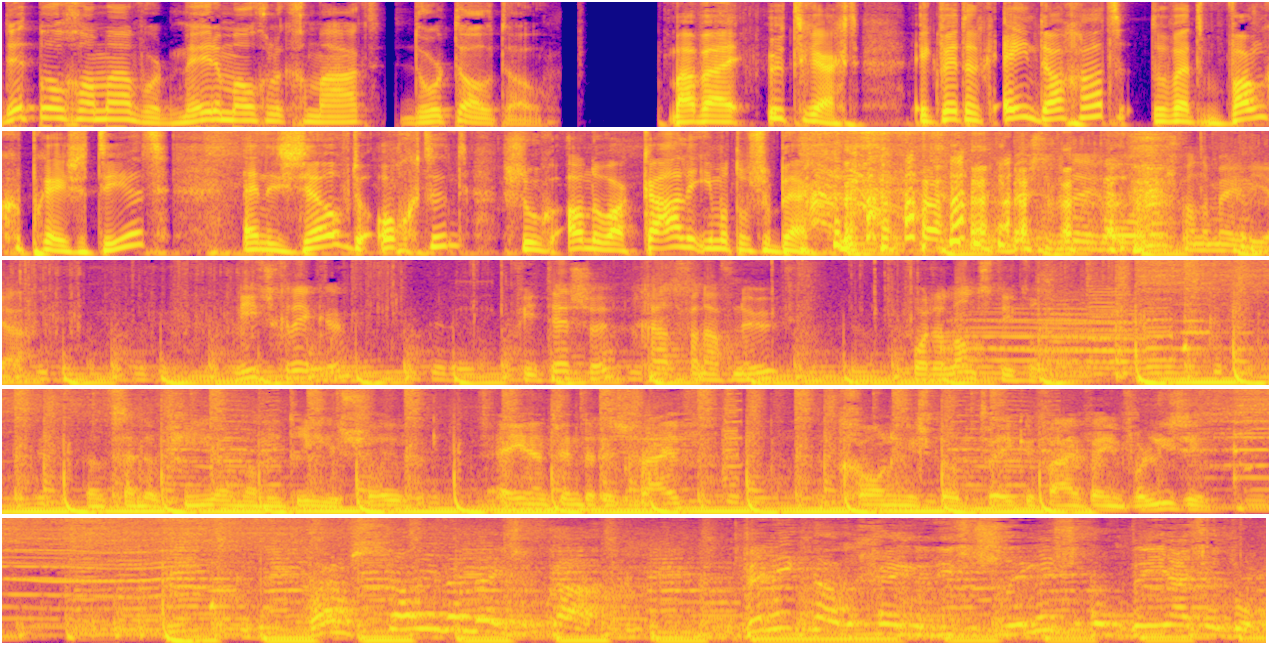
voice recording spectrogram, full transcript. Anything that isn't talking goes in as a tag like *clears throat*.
Dit programma wordt mede mogelijk gemaakt door Toto. Maar bij Utrecht, ik weet dat ik één dag had, toen werd Wang gepresenteerd. En diezelfde ochtend sloeg Anouar Kali iemand op zijn bek. Beste vertegenwoordigers van de media. Niet schrikken. Vitesse gaat vanaf nu voor de landstitel. Dat zijn er vier en dan die drie is zeven. 21 is vijf. Groningen speelt twee keer 5-1 verliezen. Waarom stel je dan deze vraag? Ben ik nou degene die zo slim is of ben jij zo dom?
